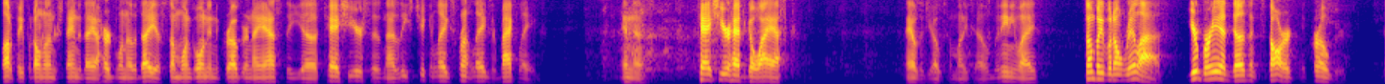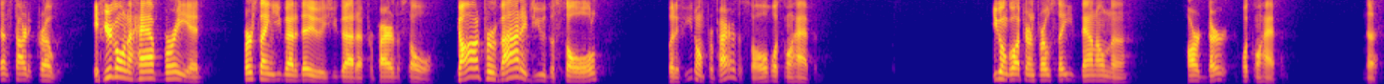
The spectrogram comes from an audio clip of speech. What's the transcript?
A lot of people don't understand today. I heard one other day of someone going into Kroger and they asked the uh, cashier, says, Now, these chicken legs front legs or back legs? And the cashier had to go ask. That was a joke somebody told. But, anyways, some people don't realize your bread doesn't start at Kroger. It doesn't start at Kroger. If you're going to have bread, first thing you got to do is you got to prepare the soil. God provided you the soul, but if you don't prepare the soul, what's going to happen? You're going to go out there and throw seeds down on the hard dirt? What's going to happen? Nothing.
